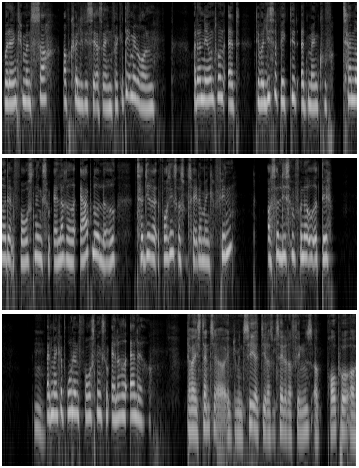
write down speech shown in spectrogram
hvordan kan man så opkvalificere sig inden for akademikerrollen? Og der nævnte hun, at det var lige så vigtigt, at man kunne tage noget af den forskning, som allerede er blevet lavet, tage de forskningsresultater, man kan finde, og så ligesom få noget ud af det. Mm. At man kan bruge den forskning, som allerede er lavet. Jeg var i stand til at implementere de resultater, der findes, og prøve på at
